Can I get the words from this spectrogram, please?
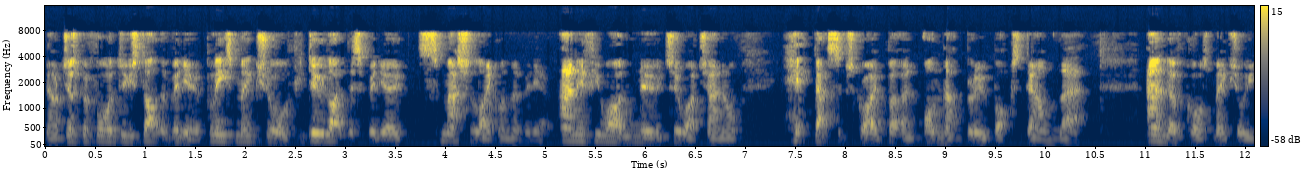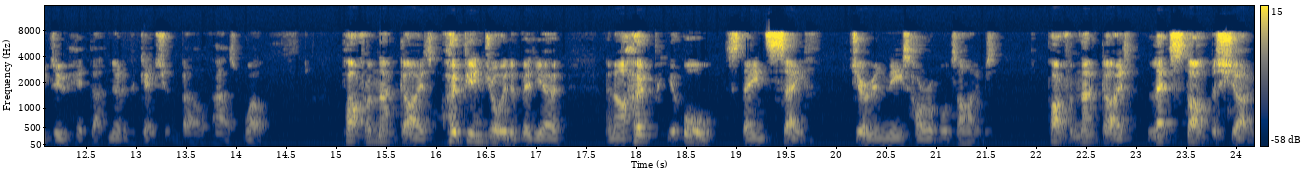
Now, just before I do start the video, please make sure if you do like this video, smash a like on the video. And if you are new to our channel, hit that subscribe button on that blue box down there. And of course, make sure you do hit that notification bell as well. Apart from that, guys, hope you enjoyed the video and I hope you're all staying safe during these horrible times. Apart from that, guys, let's start the show.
